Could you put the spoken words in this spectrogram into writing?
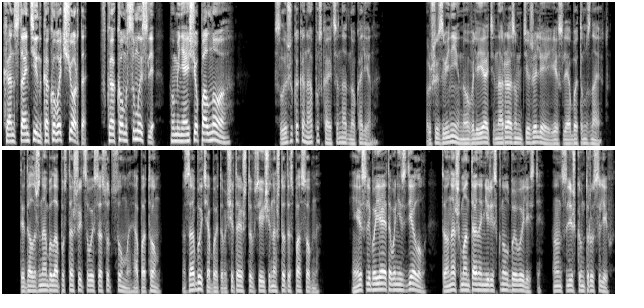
«Константин, какого чёрта? В каком смысле? У меня еще полно...» Слышу, как она опускается на одно колено. «Уж извини, но влиять на разум тяжелее, если об этом знают. Ты должна была опустошить свой сосуд суммы, а потом забыть об этом, считая, что все еще на что-то способна. Если бы я этого не сделал, то наш Монтана не рискнул бы вылезти, он слишком труслив.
